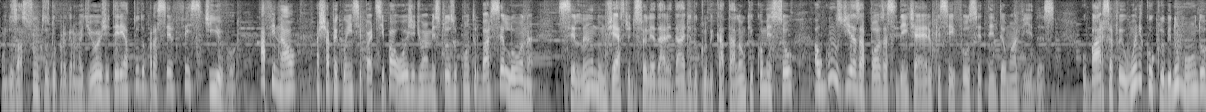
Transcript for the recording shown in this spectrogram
Um dos assuntos do programa de hoje teria tudo para ser festivo. Afinal, a Chapecoense participa hoje de um amistoso contra o Barcelona, selando um gesto de solidariedade do clube catalão que começou alguns dias após o acidente aéreo que ceifou 71 vidas. O Barça foi o único clube no mundo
